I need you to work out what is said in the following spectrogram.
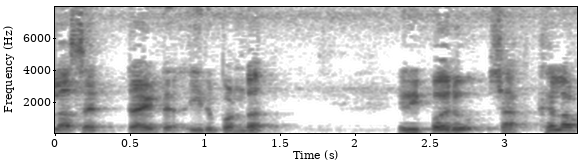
എല്ലാം സെറ്റായിട്ട് ഇരിപ്പുണ്ട്. ഇതിപ്പോൾ ഒരു ശക്കലം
